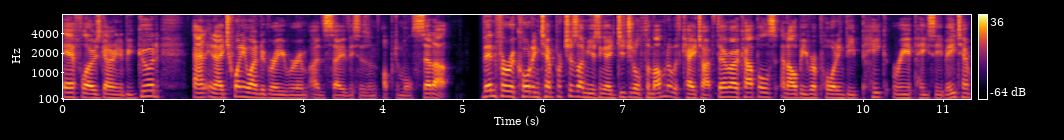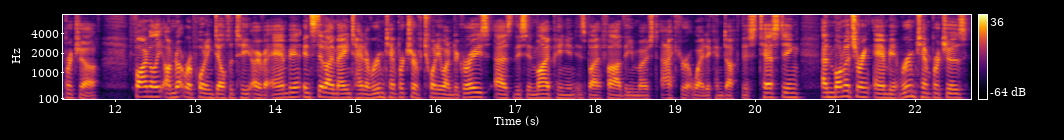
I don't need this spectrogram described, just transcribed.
airflow is going to be good, and in a 21 degree room I'd say this is an optimal setup. Then for recording temperatures, I'm using a digital thermometer with K-type thermocouples, and I'll be reporting the peak rear PCB temperature. Finally, I'm not reporting delta T over ambient. Instead, I maintain a room temperature of 21 degrees, as this, in my opinion, is by far the most accurate way to conduct this testing. And monitoring ambient room temperatures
